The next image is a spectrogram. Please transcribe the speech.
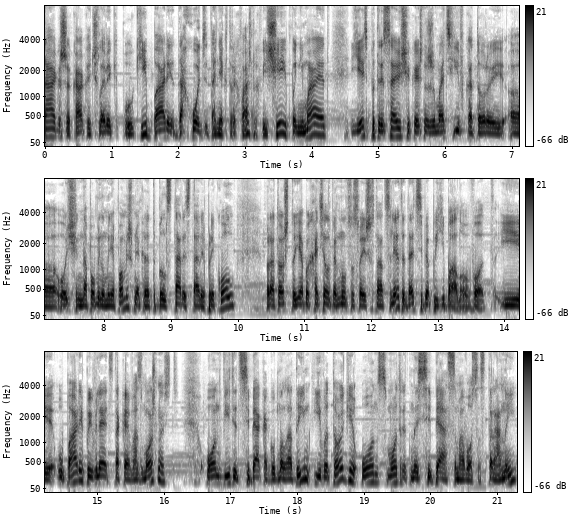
так же, как и Человеки-пауки, Барри доходит до некоторых важных вещей, понимает. Есть потрясающий, конечно же, мотив, который э, очень напомнил мне, помнишь, мне когда-то был старый-старый прикол про то, что я бы хотел вернуться в свои 16 лет и дать себе поебалу, вот. И у Барри появляется такая возможность, он видит себя как бы молодым, и в итоге он смотрит на себя самого со стороны,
